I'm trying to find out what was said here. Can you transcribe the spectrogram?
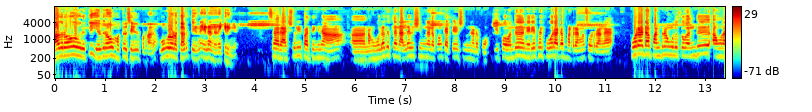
ஆதரவும் இருக்கு எதிராகவும் மக்கள் செயல்படுறாங்க உங்களோட கருத்து என்ன? என்ன நினைக்கிறீங்க? சார் ஆக்சுவலி பாத்தீங்கன்னா நம்ம உலகத்துல நல்ல விஷயங்கள் நடக்கும் கெட்ட விஷயங்கள் நடக்கும். இப்போ வந்து நிறைய பேர் போராட்டம் பண்றாங்கன்னு சொல்றாங்க. போராட்டம் பண்றவங்களுக்கு வந்து அவங்கள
